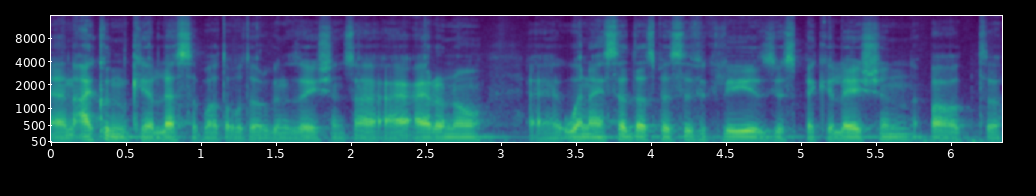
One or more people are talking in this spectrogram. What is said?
and I couldn't care less about other organizations. I, I, I don't know. Uh, when I said that specifically, it's just speculation about uh,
